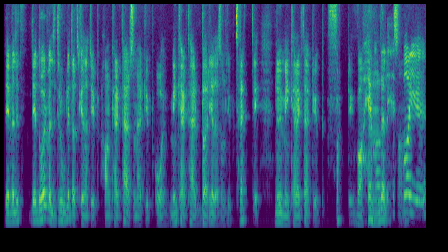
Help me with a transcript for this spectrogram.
det är väldigt, det, då är det väldigt roligt att kunna typ ha en karaktär som är typ, oj, min karaktär började som typ 30. Nu är min karaktär typ 40. Vad hände liksom? Det var ju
